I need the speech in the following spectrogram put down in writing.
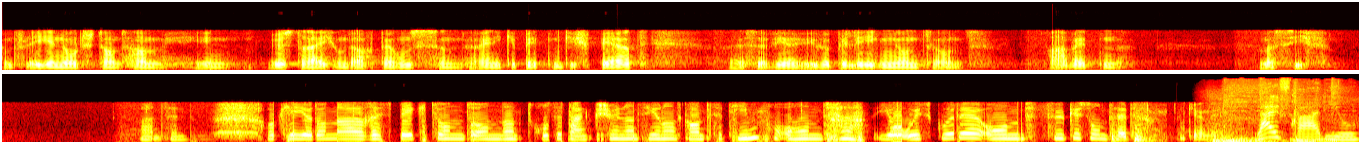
einen Pflegenotstand haben in Österreich und auch bei uns sind einige Betten gesperrt. Also wir überbelegen und, und arbeiten massiv. Wahnsinn. Okay, ja dann äh, Respekt und, und ein großes Dankeschön an Sie und ans ganze Team und äh, ja, alles Gute und viel Gesundheit. Gerne. Live Radio.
